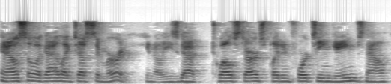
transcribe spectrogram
And also a guy like Justin Murray. You know, he's got 12 starts, played in 14 games now.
